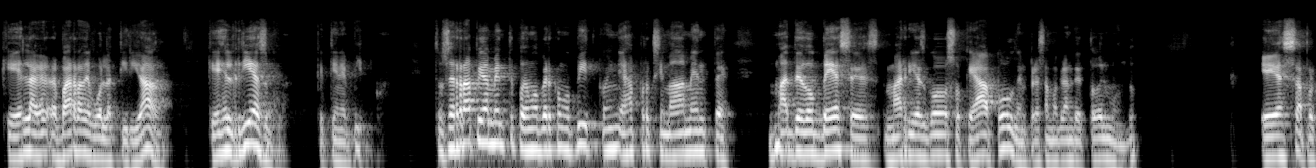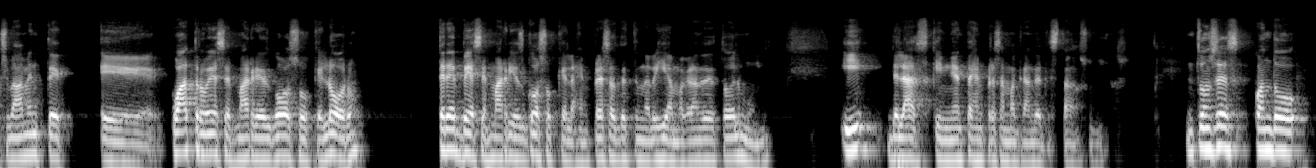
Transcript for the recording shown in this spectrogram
que es la barra de volatilidad, que es el riesgo que tiene Bitcoin. Entonces rápidamente podemos ver cómo Bitcoin es aproximadamente más de dos veces más riesgoso que Apple, la empresa más grande de todo el mundo. Es aproximadamente eh, cuatro veces más riesgoso que el oro, tres veces más riesgoso que las empresas de tecnología más grandes de todo el mundo y de las 500 empresas más grandes de Estados Unidos. Entonces, cuando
